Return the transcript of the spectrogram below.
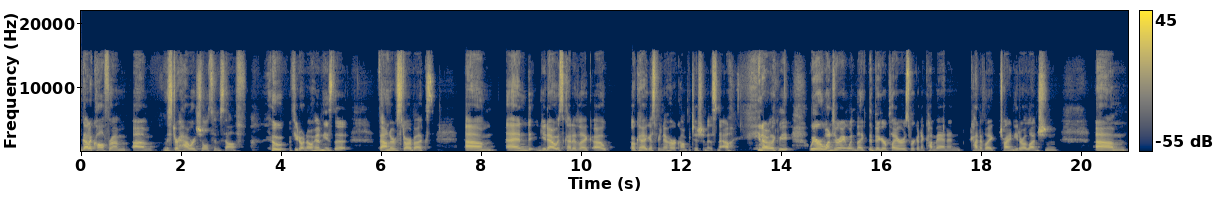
got a call from um, Mr. Howard Schultz himself, who, if you don't know him, he's the founder of Starbucks. Um, and you know, it's kind of like, oh, okay, I guess we know who our competition is now. you know, like we we were wondering when like the bigger players were going to come in and kind of like try and eat our lunch and um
